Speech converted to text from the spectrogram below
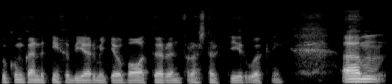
hoekom kan dit nie gebeur met jou waterinfrastruktuur ook nie? Um,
